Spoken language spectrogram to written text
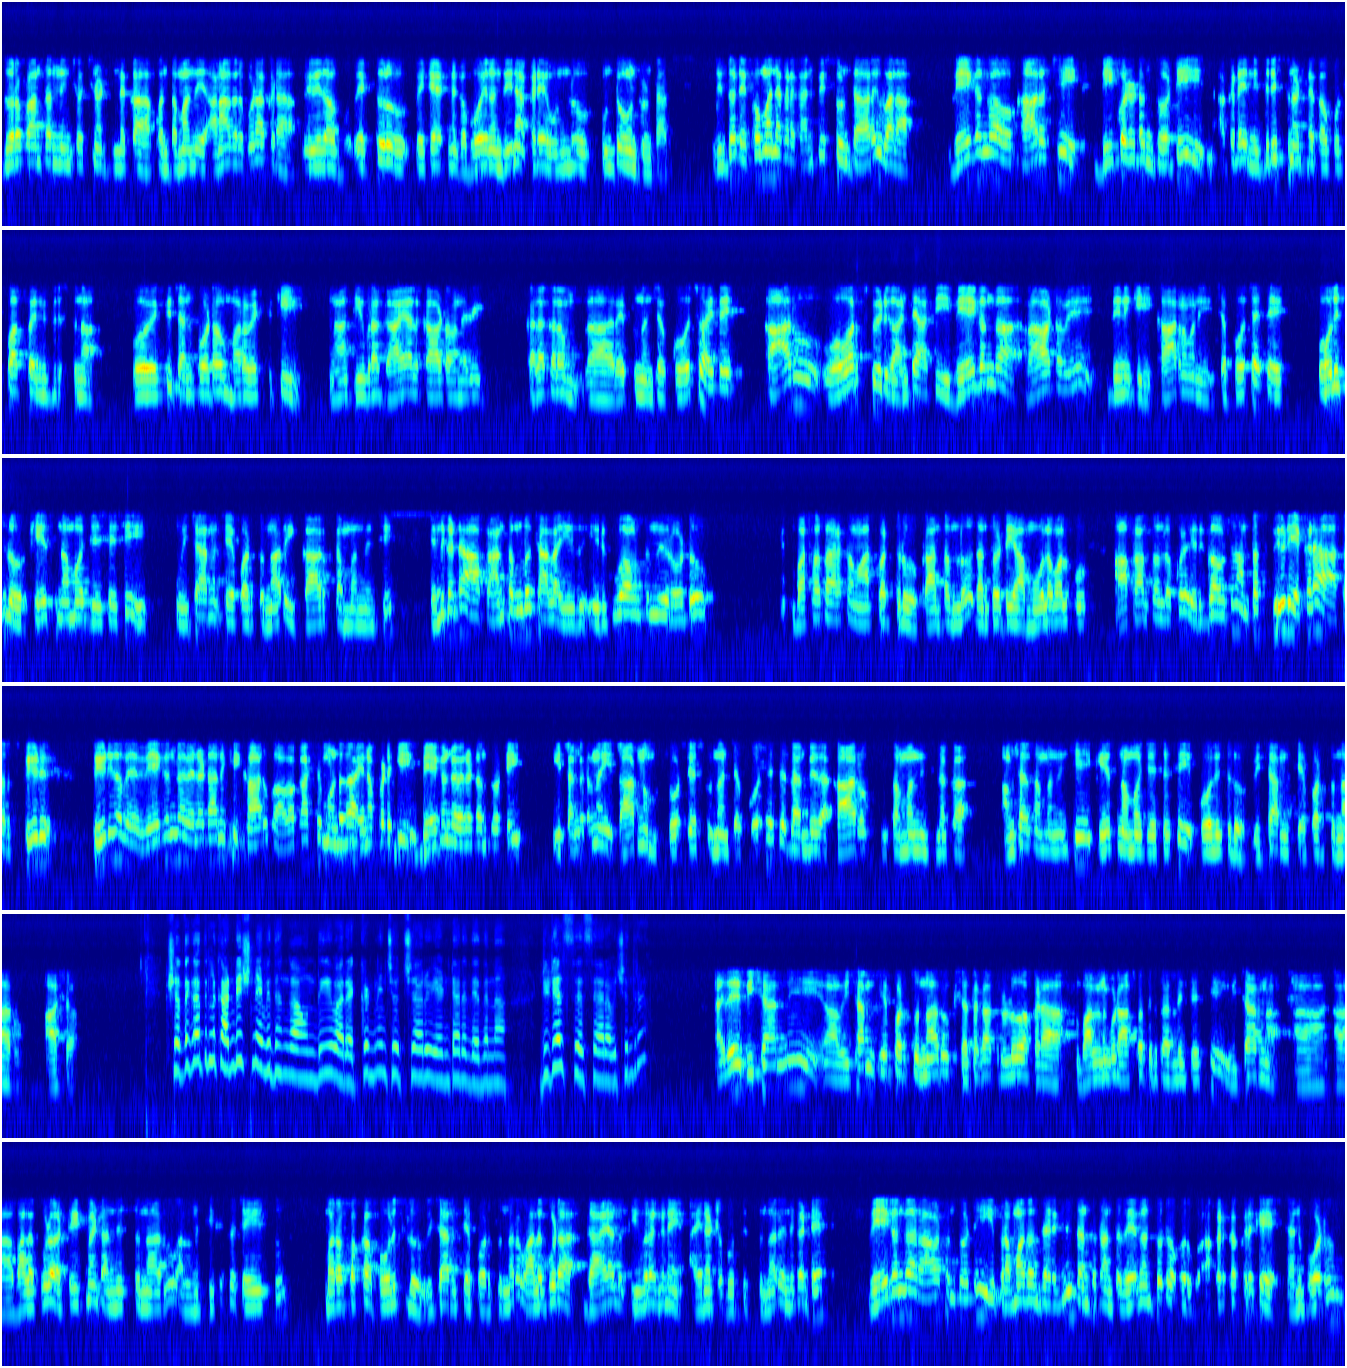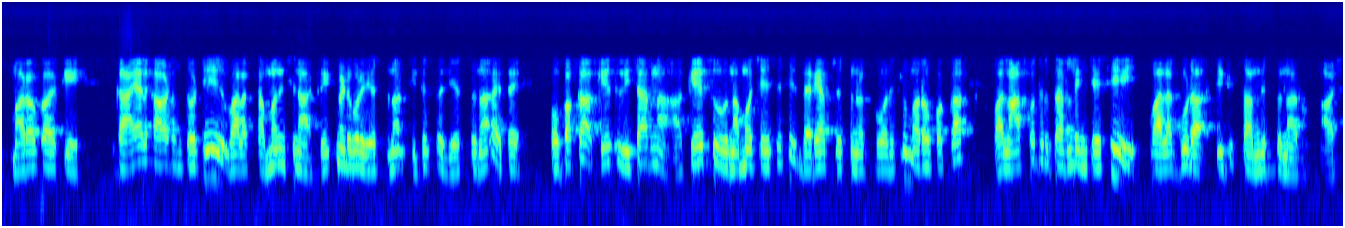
దూర ప్రాంతం నుంచి వచ్చినట్టు కొంతమంది అనాథలు కూడా అక్కడ వివిధ వ్యక్తులు పెట్టేట భోజనం తిని అక్కడే ఉండు ఉంటూ ఉంటుంటారు. దీంతో ఎక్కువ మంది అక్కడ కనిపిస్తుంటారు. ఇవాళ వేగంగా ఓ కారు వచ్చి ఢీకొట్టడం తోటి అక్కడే నిద్రిస్తున్నట్లుగా ఫుట్పాత్ పై నిద్రిస్తున్న ఓ వ్యక్తి చనిపోవడం మరో వ్యక్తికి తీవ్ర గాయాలు కావడం అనేది కలకలం రేపుందని చెప్పుకోవచ్చు. అయితే కారు ఓవర్ స్పీడ్గా అంటే అతి వేగంగా రావటమే దీనికి కారణమని చెప్పవచ్చు. అయితే పోలీసులు కేసు నమోదు చేసేసి విచారణ చేపడుతున్నారు ఈ కారుకు సంబంధించి. ఎందుకంటే ఆ ప్రాంతంలో చాలా ఇరు- ఇరుకుగా ఉంటుంది రోడ్డు. బసవతారకం ఆసుపత్రి ప్రాంతంలో దాంతో ఆ మూలమలుపు ఆ ప్రాంతంలో కూడా ఇరుగ్గా ఉంటుంది. అంత స్పీడ్ ఎక్కడ? అసలు స్పీడ్ స్పీడ్గా వేగంగా వెళ్ళడానికి కారుకు అవకాశం ఉండదు? అయినప్పటికీ వేగంగా వెళ్ళడం తోటి ఈ సంఘటన ఈ దారుణం చోటు చేసుకుందని చెప్పుకోవచ్చు అయితే దాని మీద కారు సంబంధించిన అంశాలకు సంబంధించి కేసు నమోదు చేసేసి పోలీసులు విచారణ చేపడుతున్నారు ఆశ. క్షతగాతుల కండిషన్ ఏ విధంగా ఉంది? వారు ఎక్కడి నుంచి వచ్చారు? ఏంటారు ఏదైనా డీటెయిల్స్ చేశారా రవిచంద్ర? అదే విషయాన్ని ఆ, విచారణ చేపడుతున్నారు క్షతగాత్రులు. అక్కడ వాళ్ళని కూడా ఆసుపత్రికి తరలించేసి విచారణ ఆ, వాళ్ళకు కూడా ట్రీట్మెంట్ అందిస్తున్నారు. వాళ్ళని చికిత్స చేయిస్తూ మరోపక్క పోలీసులు విచారణ చేపడుతున్నారు. వాళ్ళకు కూడా గాయాలు తీవ్రంగానే అయినట్లు గుర్తిస్తున్నారు. ఎందుకంటే వేగంగా రావటంతో ఈ ప్రమాదం జరిగింది. దాంతో అంత వేగంతో ఒకరు అక్కడికక్కడికే చనిపోవడం మరొకరికి గాయాలు కావడంతో వాళ్ళకి సంబంధించిన ట్రీట్మెంట్ కూడా చేస్తున్నారు చికిత్స చేస్తున్నారు. అయితే ఓ పక్క కేసు విచారణ ఆ కేసు నమోదు చేసేసి దర్యాప్తు చేస్తున్నట్టు పోలీసులు మరో పక్క వాళ్ళని ఆసుపత్రికి తరలించేసి వాళ్ళకు కూడా చికిత్స అందిస్తున్నారు ఆశ.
